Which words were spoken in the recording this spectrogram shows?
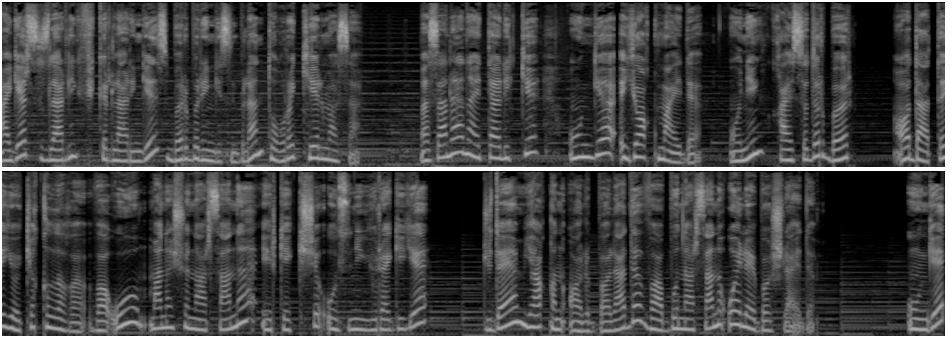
agar sizlarning fikrlaringiz bir biringiz bilan to'g'ri kelmasa masalan aytaylikki unga yoqmaydi. Uning qaysidir bir odati yoki qilig'i va u mana shu narsani erkak kishi o'zining yuragiga judayam yaqin olib boradi va bu narsani o'ylay boshlaydi. Unga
